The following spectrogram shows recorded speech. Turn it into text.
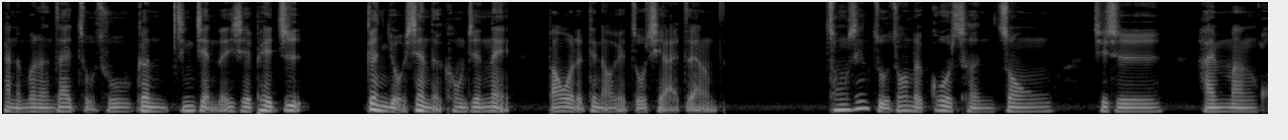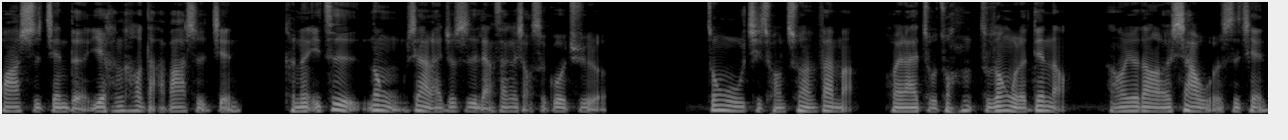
看能不能再组出更精简的一些配置，更有限的空间内把我的电脑给组起来。这样子，重新组装的过程中，其实还蛮花时间的，也很好打发时间，可能一次弄下来就是两三个小时过去了。中午起床吃完饭嘛，回来组装 组装我的电脑，然后又到了下午的时间，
